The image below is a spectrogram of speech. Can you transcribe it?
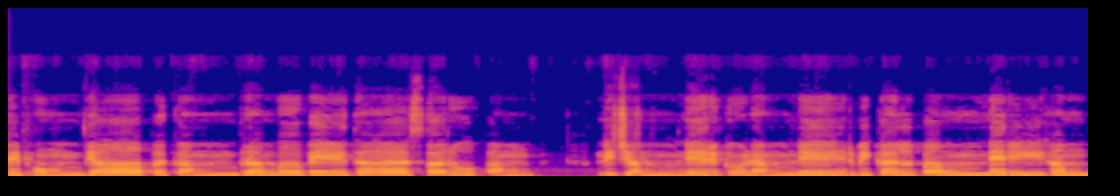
विभुं व्यापकं ब्रह्मवेदस्वरूपं निजं निर्गुणं निर्विकल्पं निरीहं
